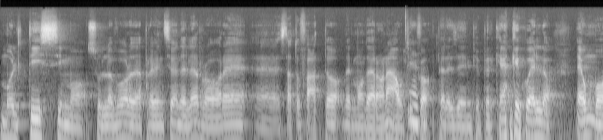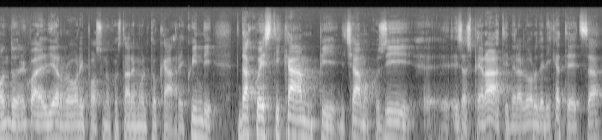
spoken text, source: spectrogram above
moltissimo sul lavoro della prevenzione dell'errore eh, è stato fatto nel mondo aeronautico, esatto. per esempio, perché anche quello è un mondo nel quale gli errori possono costare molto cari. Quindi da questi campi, diciamo così, eh, esasperati nella loro delicatezza,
